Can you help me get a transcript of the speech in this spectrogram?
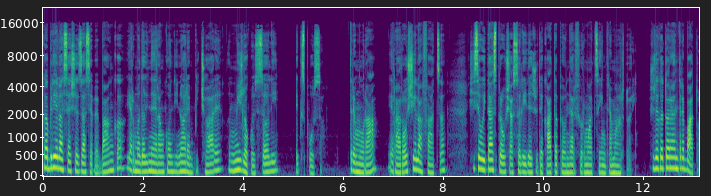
Gabriela se așezase pe bancă, iar Mădălina era în continuare în picioare, în mijlocul sălii, expusă. Tremura, era roșie la față și se uita spre ușa sălii de judecată pe unde ar fi urmat să intre martorii. Judecătoarea a întrebat-o,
